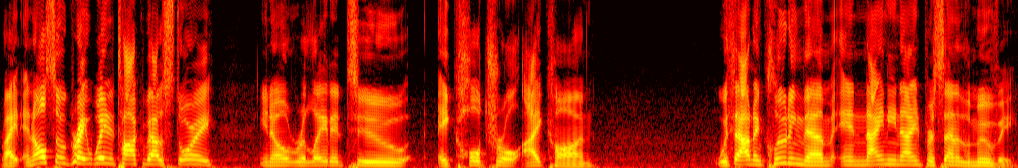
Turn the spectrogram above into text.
Right? And also a great way to talk about a story, you know, related to a cultural icon without including them in 99% of the movie.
